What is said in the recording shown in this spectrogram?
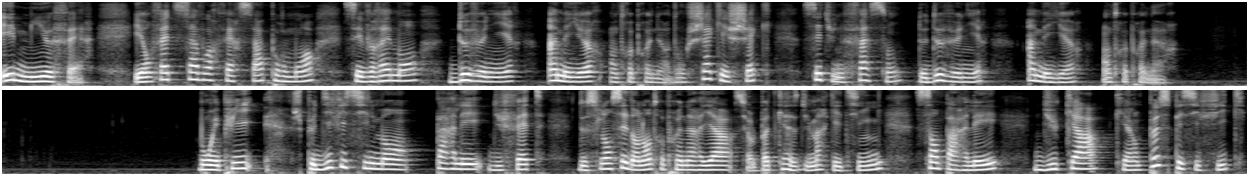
et mieux faire. Et en fait, savoir faire ça, pour moi, c'est vraiment devenir un meilleur entrepreneur. Donc chaque échec, c'est une façon de devenir un meilleur entrepreneur. Bon, et puis, je peux difficilement parler du fait de se lancer dans l'entrepreneuriat sur le podcast du marketing sans parler du cas qui est un peu spécifique,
